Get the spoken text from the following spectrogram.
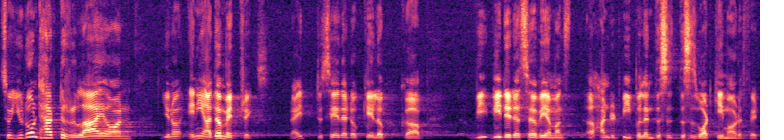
So you don't have to rely on, you know, any other metrics, right? To say that, okay, look, uh, we, we did a survey amongst 100 people and this is, this is what came out of it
